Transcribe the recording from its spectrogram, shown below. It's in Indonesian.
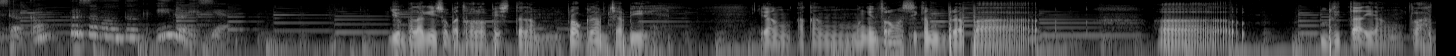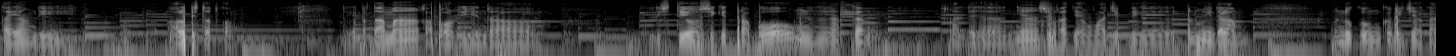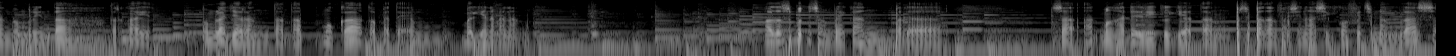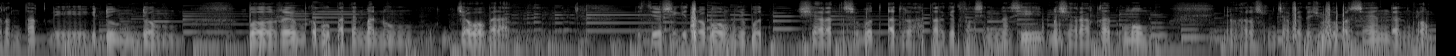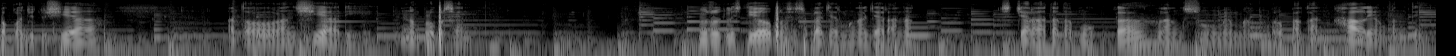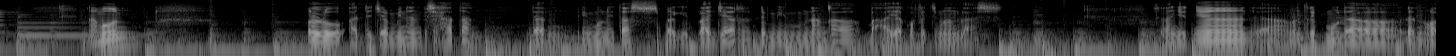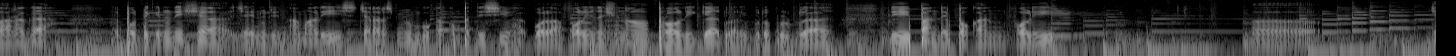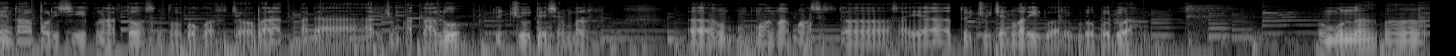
holopis.com bersama untuk Indonesia. Jumpa lagi Sobat Holopis dalam program Cabi yang akan menginformasikan beberapa uh, berita yang telah tayang di holopis.com. Yang pertama, Kapolri Jenderal Listio Sigit Prabowo mengingatkan adanya surat yang wajib dipenuhi dalam mendukung kebijakan pemerintah terkait pembelajaran tatap muka atau PTM bagi anak-anak. Hal tersebut disampaikan pada saat menghadiri kegiatan percepatan vaksinasi COVID-19 serentak di Gedung Dom Bolrem Kabupaten Bandung, Jawa Barat. Istio Sigit Prabowo menyebut syarat tersebut adalah target vaksinasi masyarakat umum yang harus mencapai 70% dan kelompok lanjut usia atau lansia di 60%. Menurut Listio, proses belajar mengajar anak secara tatap muka langsung memang merupakan hal yang penting. Namun, perlu ada jaminan kesehatan dan imunitas bagi pelajar demi menangkal bahaya COVID-19. Selanjutnya, Menteri Pemuda dan Olahraga Republik Indonesia Zainuddin Amali secara resmi membuka kompetisi bola voli nasional Pro Liga 2022 di Pandepokan Voli. Eh, Jenderal Polisi Kunarto Sentul Bogor, Jawa Barat pada hari Jumat lalu 7 Desember uh, mohon maaf maksud uh, saya 7 Januari 2022 Pembuna, uh,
